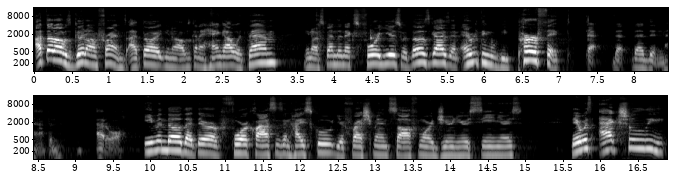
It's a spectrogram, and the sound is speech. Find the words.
I thought I was good on friends. I thought, you know, I was gonna hang out with them, you know, spend the next four years with those guys and everything would be perfect. That that that didn't happen at all. Even though that there are four classes in high school, your freshmen, sophomore, juniors, seniors, there was actually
